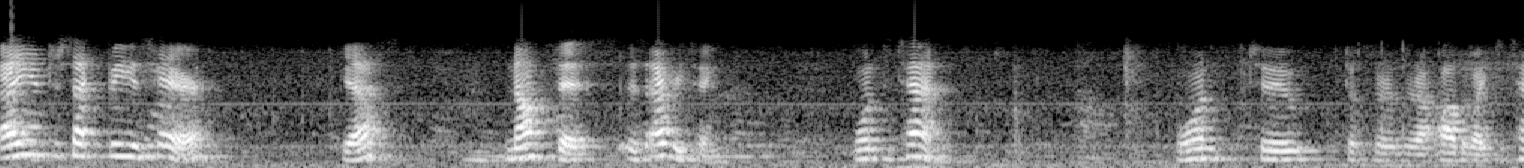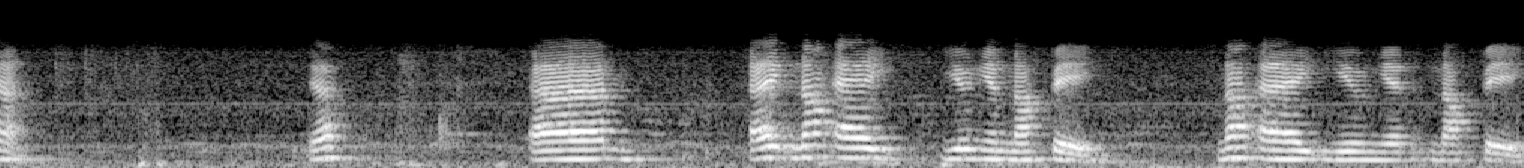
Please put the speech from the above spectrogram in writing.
A intersect B is here, yes? Not this, is everything. One to ten. One, two, da- da- da- da, all the way to ten. Yeah? Um, A, not A, union, not B. Not A, union, not B.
